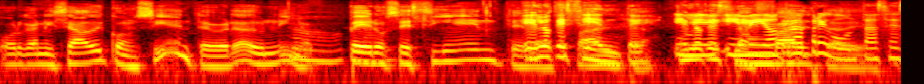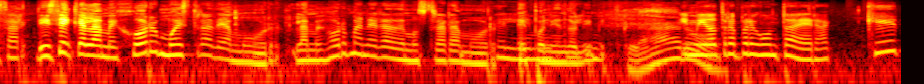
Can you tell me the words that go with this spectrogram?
organizado y consciente, ¿verdad? De un niño, No, pero se siente. Es lo que falta. siente. Y es lo mi, que y siente. mi otra pregunta, de- César. Dice que la mejor muestra de amor, la mejor manera de mostrar amor El es poniendo límites. Claro. Y mi otra pregunta era, ¿qué,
